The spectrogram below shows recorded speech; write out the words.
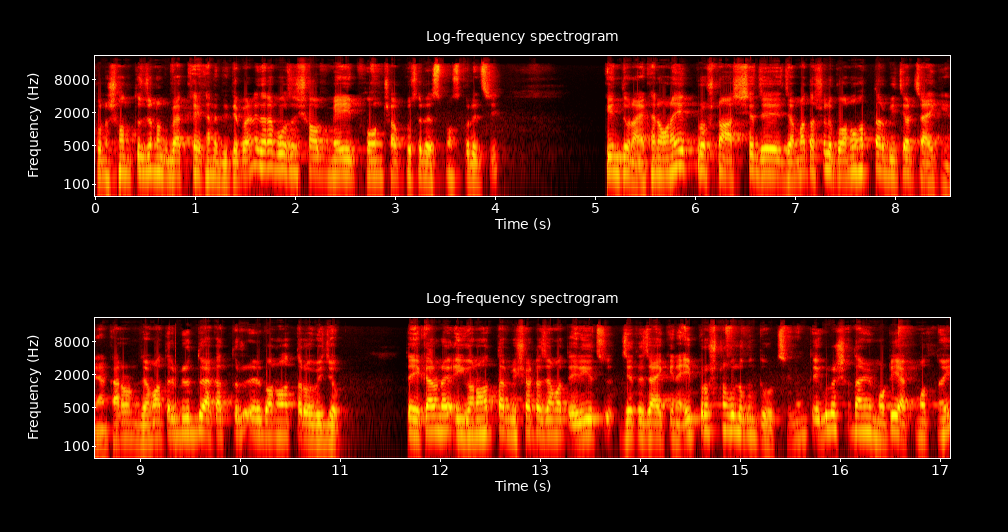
কোনো সন্তোষজনক ব্যাখ্যা এখানে দিতে পারেনি। তারা বলছে সব মেইল ফোন সব কিছু রেসপন্স করেছি। কিন্তু না, এখানে অনেক প্রশ্ন আসছে যে জামাত আসলে গণহত্যার বিচার চায় কিনা, কারণ জামাতের বিরুদ্ধে একাত্তরের গণহত্যার অভিযোগ। তো এই কারণে এই গণহত্যার বিষয়টা জামাত এড়িয়ে যেতে যায় কিনা, এই প্রশ্নগুলো কিন্তু উঠছে। কিন্তু এগুলোর সাথে আমি মোটেই একমত নই।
